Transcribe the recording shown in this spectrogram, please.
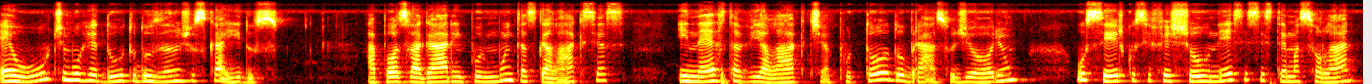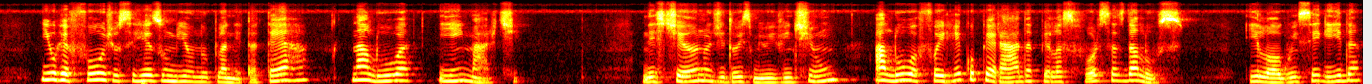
é o último reduto dos anjos caídos. Após vagarem por muitas galáxias e nesta Via Láctea por todo o braço de Órion, o cerco se fechou nesse sistema solar e o refúgio se resumiu no planeta Terra, na Lua e em Marte. Neste ano de 2021, a Lua foi recuperada pelas forças da luz e logo em seguida,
